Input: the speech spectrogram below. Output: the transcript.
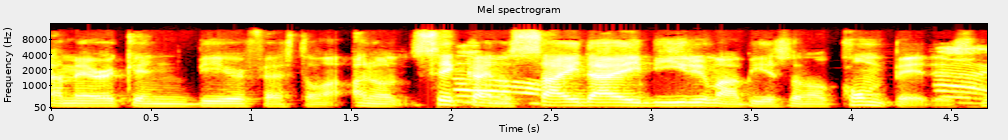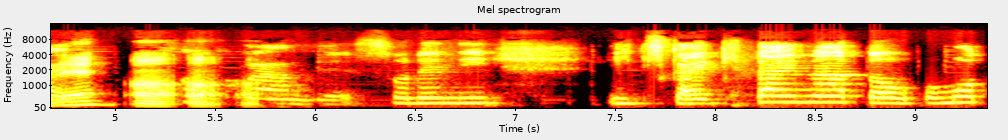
American Beer Festival。あの世界の最大ビールマービーそのコンペですね。はい、うんうん、そうなんです。それにいつか行きたいなと思っ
